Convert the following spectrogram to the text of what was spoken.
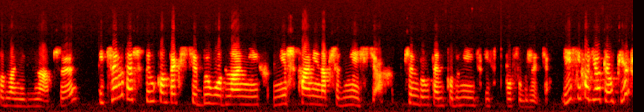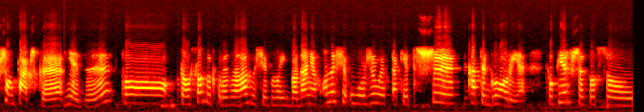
co dla nich znaczy, i czym też w tym kontekście było dla nich mieszkanie na przedmieściach, czym był ten podmiejski sposób życia. Jeśli chodzi o tę pierwszą paczkę wiedzy, to te osoby, które znalazły się w moich badaniach, one się ułożyły w takie trzy kategorie. Po pierwsze to są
